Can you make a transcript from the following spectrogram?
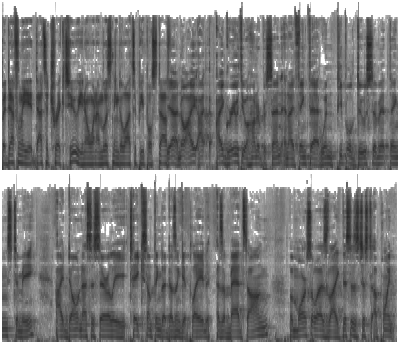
But definitely that's a trick too. You know, when I'm listening to lots of people's stuff, Yeah, no, I, I, I agree with you 100%. And I think that when people do submit things to me, I don't necessarily take something that doesn't get played as a bad song, but more so as like, this is just a point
